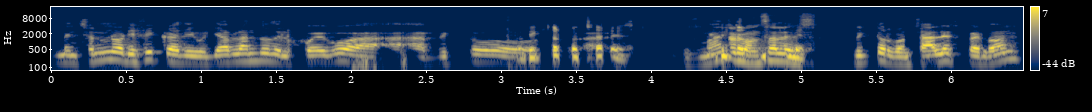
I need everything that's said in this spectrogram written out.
mención honorífica, digo, ya hablando del juego a, a- a Víctor Víctor González. Guzmán. Víctor González. Víctor González, perdón.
